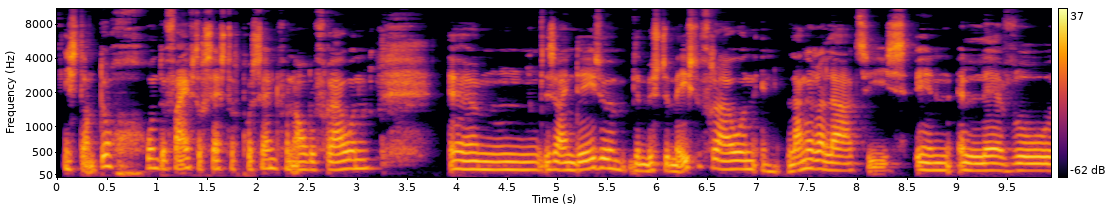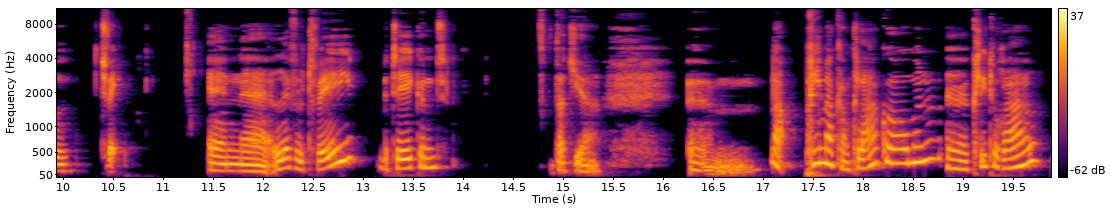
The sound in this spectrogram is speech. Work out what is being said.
is dan toch rond de 50, 60 procent van al de vrouwen ehm, zijn deze, de, meeste vrouwen in lange relaties, in level 2. En uh, level 2 betekent dat je um, nou, prima kan klaarkomen, uh, clitoraal.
